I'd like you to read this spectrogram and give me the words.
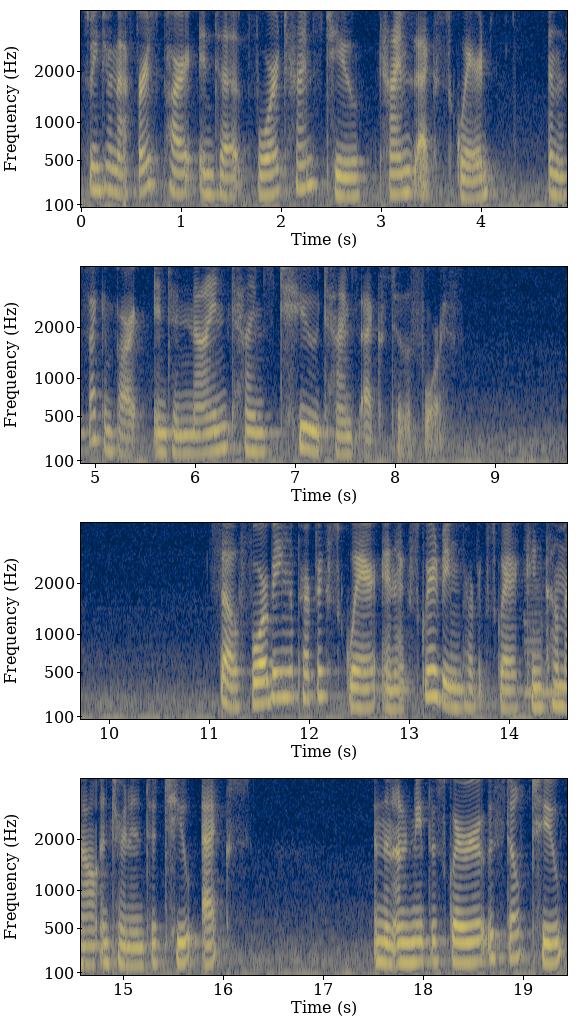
So we turn that first part into 4 times 2 times x squared, and the second part into 9 times 2 times x to the fourth. So 4 being a perfect square and x squared being a perfect square can come out and turn into 2x. And then underneath the square root is still 2.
